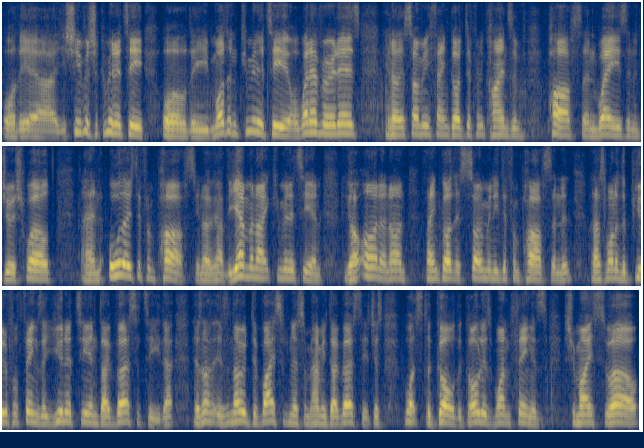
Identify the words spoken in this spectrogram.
or the uh, Yeshivish community or the modern community or whatever it is. You know, there's so many, thank God, different kinds of paths and ways in the Jewish world. And and all those different paths. You know, you have the Yemenite community, and go on and on. Thank God, there's so many different paths, and that's one of the beautiful things: that unity and diversity. That there's no, there's no divisiveness from having diversity. It's just what's the goal? The goal is one thing: is Shema Yisrael.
